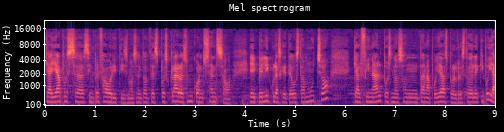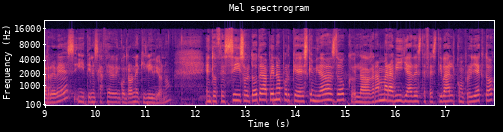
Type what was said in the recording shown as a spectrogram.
que haya pues eh, siempre favoritismos. Entonces, pues claro, es un consenso y hay películas que te gustan mucho que al final pues no son tan apoyadas por el resto del equipo y al revés y tienes que hacer encontrar un equilibrio, ¿no? Entonces sí, sobre todo te da pena porque es que Miradas Doc, la gran maravilla de este festival como proyecto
